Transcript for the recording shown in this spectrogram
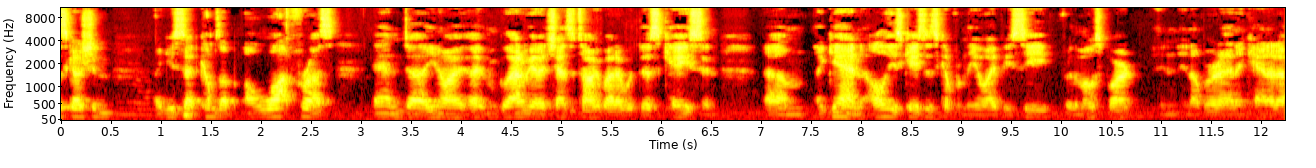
discussion, like you said, comes up a lot for us. And, uh, you know, I, I'm glad we had a chance to talk about it with this case. And um, again, all these cases come from the OIPC for the most part in, in Alberta and in Canada.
